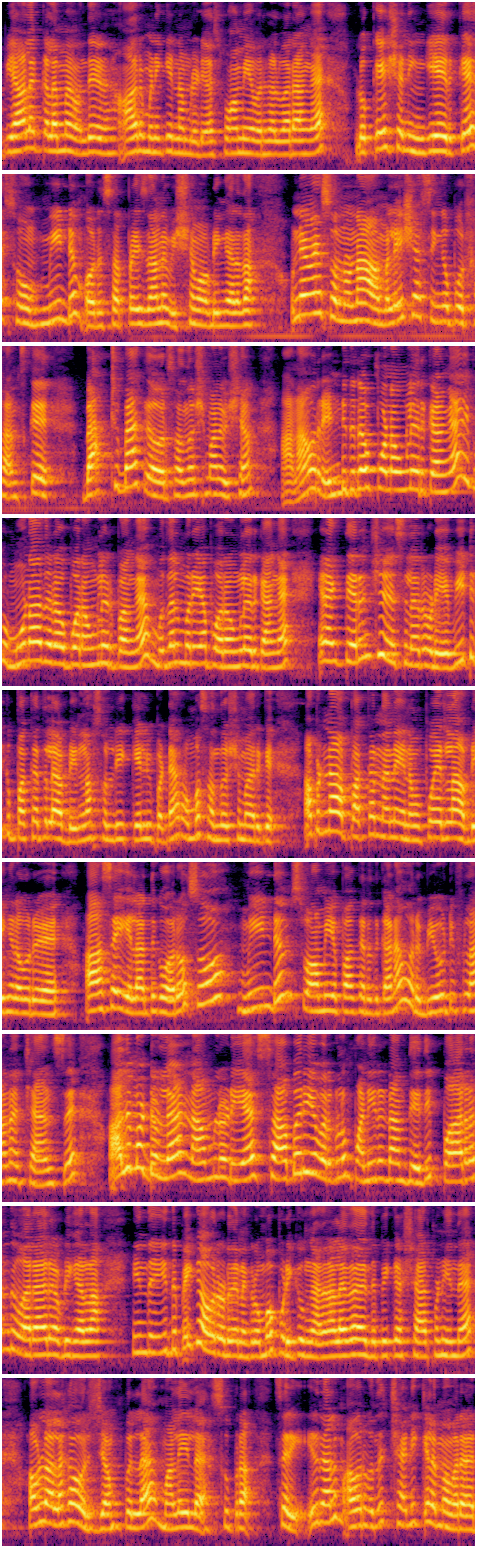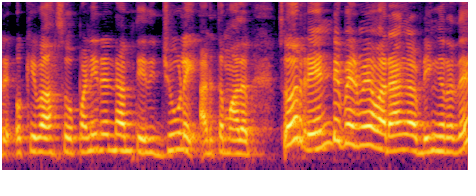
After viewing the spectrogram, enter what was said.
வியாழக்கிழமை வந்து ஆறு மணிக்கு நம்மளுடைய சுவாமி அவர்கள் வராங்க. லொக்கேஷன் இங்கேயே இருக்குது ஸோ மீண்டும் ஒரு சர்ப்ரைஸான விஷயம் அப்படிங்கிறது தான் உண்மையாகவே சொல்லணும்னா மலேசியா சிங்கப்பூர் ஃபேன்ஸ்க்கு பேக் டு பேக் ஒரு சந்தோஷமான விஷயம். ஆனால் ஒரு ரெண்டு தடவை போனவங்களும் இருக்காங்க. இப்போ மூணாவது தடவை போகிறவங்களும் இருப்பாங்க. முதல் முறையாக போகிறவங்களும் இருக்காங்க. எனக்கு தெரிஞ்சு சிலருடைய வீட்டுக்கு பக்கத்தில் அப்படின்லாம் சொல்லி கேள்விப்பட்டேன். ரொம்ப சந்தோஷமாக இருக்குது அப்படின்னா பக்கம் தானே நம்ம போயிடலாம் அப்படிங்கிற ஒரு ஆசை எல்லாத்துக்கும் வரும். ஸோ மீண்டும் சுவாமியை பார்க்கறதுக்கான ஒரு பியூட்டிஃபுல்லான சான்ஸு அது மட்டும் இல்லை நம்மளுடைய சபரி அவர்களும் பன்னிரெண்டாம் தேதி பறந்து வராரு அப்படிங்கிறதான் இந்த இந்த பிக் அவரோட எனக்கு ரொம்ப பிடிக்குங்க. அதனால தான் இந்த பிக்கை ஷேர் பண்ணியிருந்தேன். அவ்வளோ அழகாக ஒரு ஜம்ப் இல்லை மலையில் சூப்பராக சரி இருந்தாலும் அவர் வந்து சனிக்கிழமை வராரு. ஓகேவா ஸோ பன்னிரெண்டாம் தேதி ஜூலை அடுத்த மாதம். ஸோ ரெண்டு பேருமே வராங்க அப்படிங்கிறது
